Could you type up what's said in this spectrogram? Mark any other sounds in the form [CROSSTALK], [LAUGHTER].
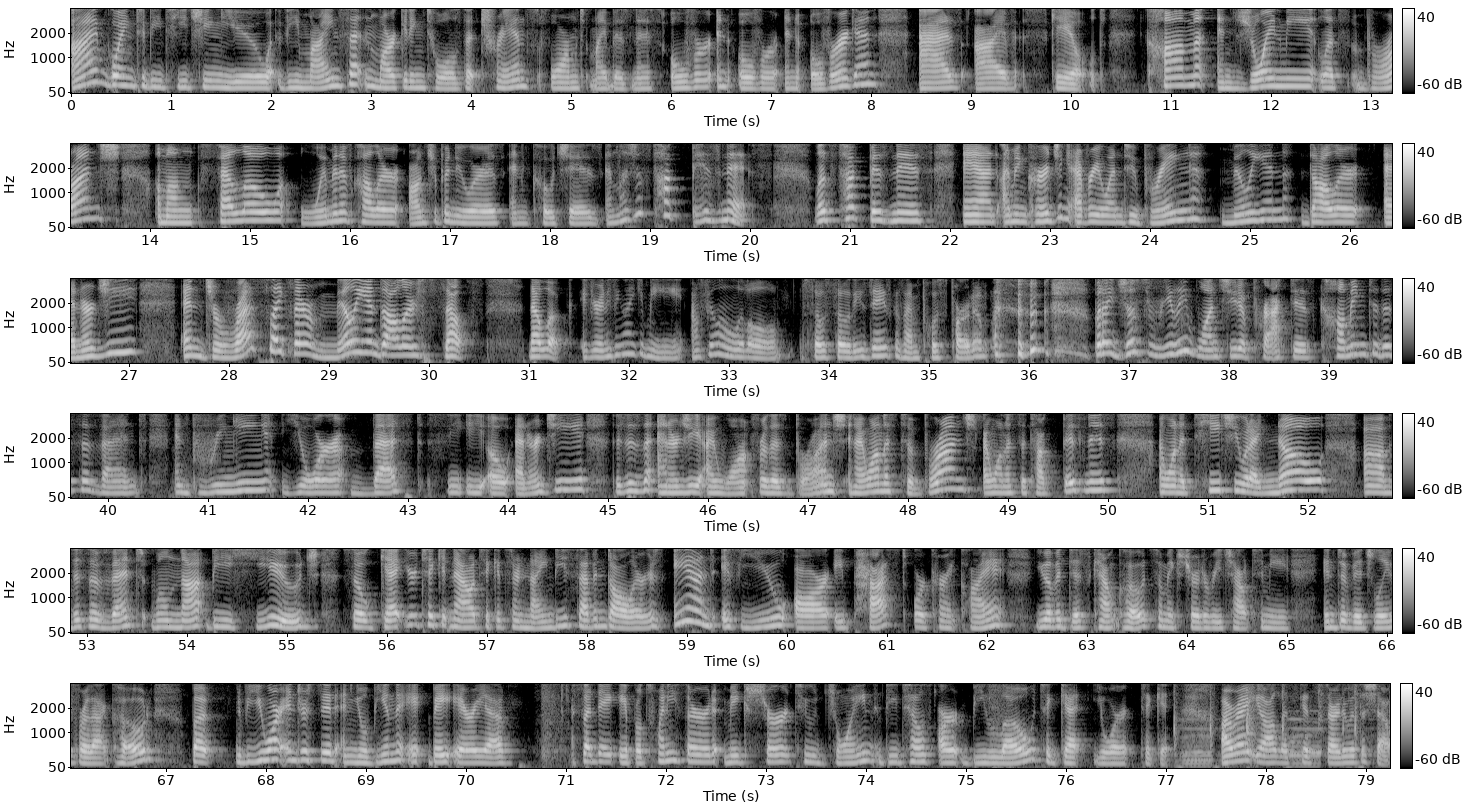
I'm going to be teaching you the mindset and marketing tools that transformed my business over and over and over again as I've scaled. Come and join me. Let's brunch among fellow women of color entrepreneurs and coaches, and let's just talk business. Let's talk business. And I'm encouraging everyone to bring million dollar energy and dress like their million dollar self. Now, look, if you're anything like me, I'm feeling a little so so these days because I'm postpartum. [LAUGHS] but I just really want you to practice coming to this event and bringing your best CEO energy. This is the energy I want for this brunch. And I want us to brunch. I want us to talk business. I want to teach you what I know. Um, this event will not be huge. So get your ticket now. Tickets are $97. And if you are a past or current client, you have a discount code. So make sure to reach out to me individually for that code. But if you are interested and you'll be in the Bay Area, Sunday, April 23rd. Make sure to join. Details are below to get your ticket. All right, y'all, let's get started with the show.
